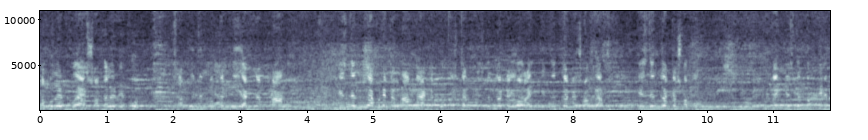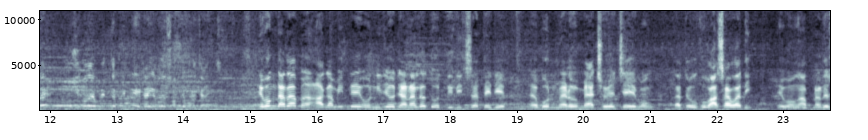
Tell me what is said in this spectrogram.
সকলের প্রয়াস সকালের রেকর্ড সব কিছুর মধ্যে কি একটা প্রাণ কৃষ্ণেন্দু এখন একটা নাম না একটা প্রতিষ্ঠান। কৃষ্ণেন্দু একটা লড়াই কৃষ্ণেন্দু একটা সংগ্রাম কৃষ্ণেন্দু একটা স্বপ্ন তাই কৃষ্ণেন্দু ফিরবে জীবনের বৃত্তে ফিরবে এটাই আমাদের সবচেয়ে বড় চ্যালেঞ্জ এবং দাদা আগামীতে ও নিজেও জানালো তো দিদির সাথে যে বোন ম্যারো ম্যাচ হয়েছে এবং তাতে ও খুব আশাবাদী এবং আপনাদের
